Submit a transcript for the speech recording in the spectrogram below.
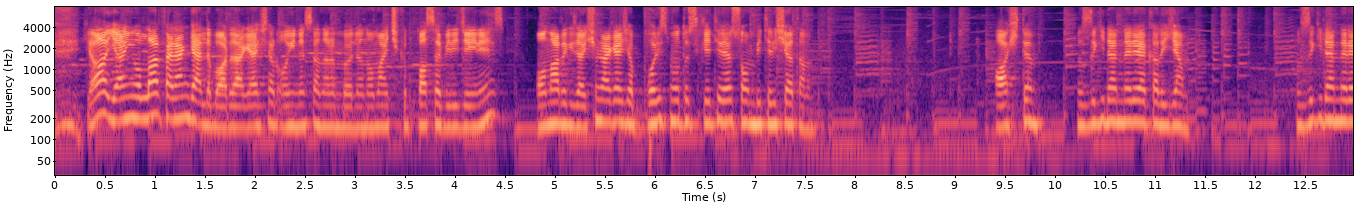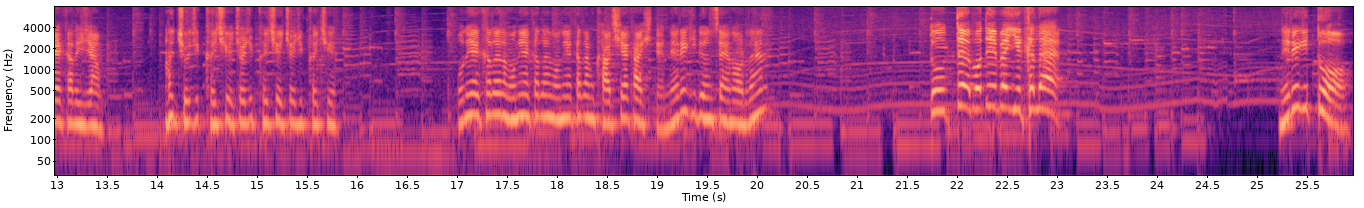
ya yan yollar falan geldi bu arada arkadaşlar. Oyuna sanırım böyle normal çıkıp basabileceğiniz. Onlar da güzel. Şimdi arkadaşlar polis motosikletiyle son bitirişi atalım. Açtım. Hızlı gidenleri yakalayacağım. Hızlı gidenleri yakalayacağım. Çocuk kaçıyor, çocuk kaçıyor, çocuk kaçıyor. Onu yakaladım, onu yakaladım, onu yakaladım. Karşıya kaçtı. Nereye gidiyorsun sen oradan? Tuttum, o diye ben yakala. Nereye gitti o?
